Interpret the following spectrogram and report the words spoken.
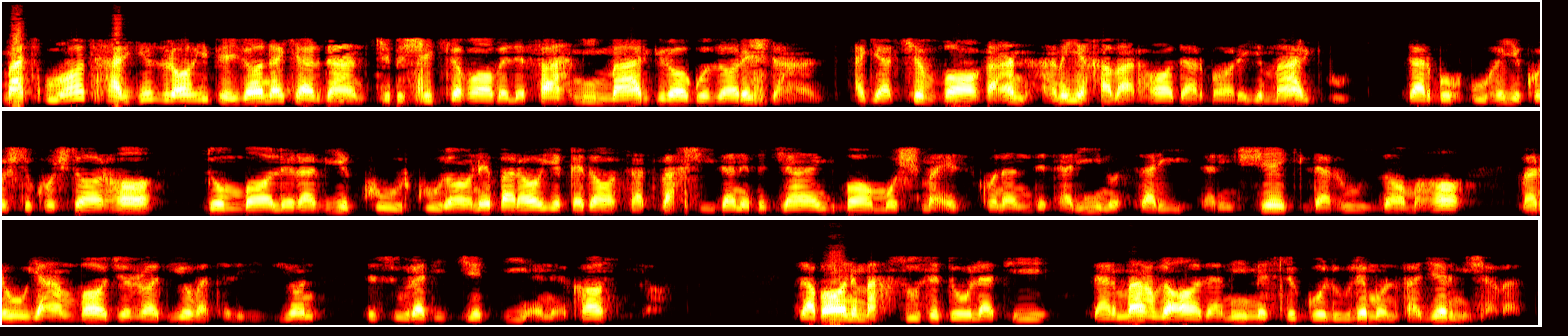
مطبوعات هرگز راهی پیدا نکردند که به شکل قابل فهمی مرگ را گزارش دهند اگرچه واقعا همه خبرها درباره مرگ بود. در بهبوهه کشت کشتارها دنبال روی کورکورانه برای قداست بخشیدن به جنگ با مشمعز کننده ترین و سریح ترین شکل در روزنامه ها و روی امواج رادیو و تلویزیون به صورتی جدی انعکاس می‌یافت. زبان مخصوص دولتی در مغز آدمی مثل گلوله منفجر می شود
